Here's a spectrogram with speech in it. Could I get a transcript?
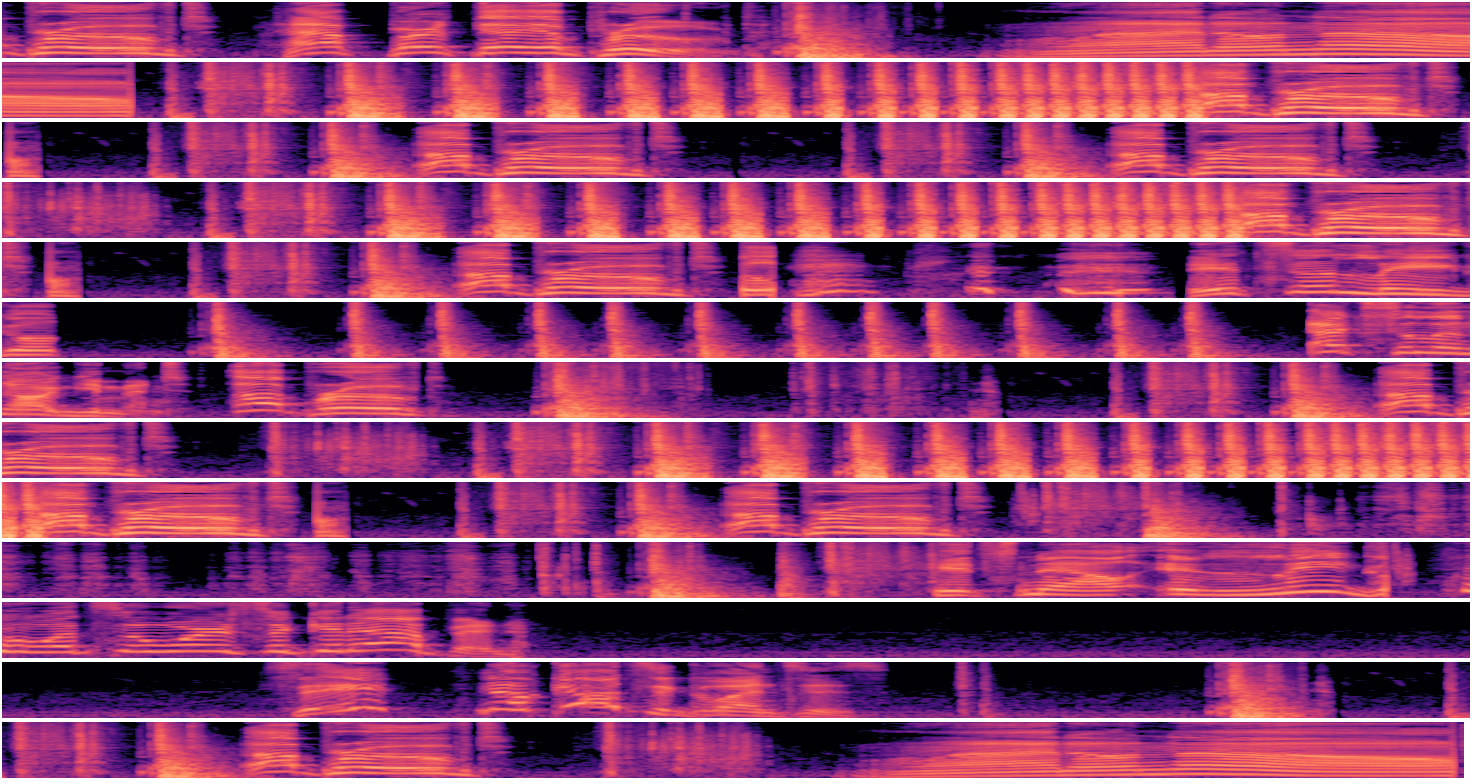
Approved. Half birthday approved. I don't know. Approved. Approved. Approved. Approved. Approved. it's illegal. Excellent argument. Approved. Approved. Approved. Approved. It's now illegal. What's the worst that could happen? See? No consequences. Approved. I don't know.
